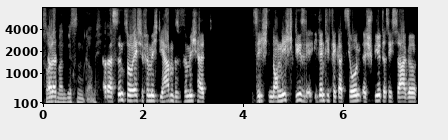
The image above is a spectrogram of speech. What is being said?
Sollte man wissen, glaube ich. Aber das sind so welche für mich, die haben für mich halt sich noch nicht diese Identifikation erspielt, dass ich sage,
